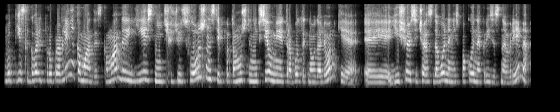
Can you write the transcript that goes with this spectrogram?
вот если говорить про управление командой, с командой есть не чуть-чуть сложности, потому что не все умеют работать на удаленке. И еще сейчас довольно неспокойное кризисное время,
